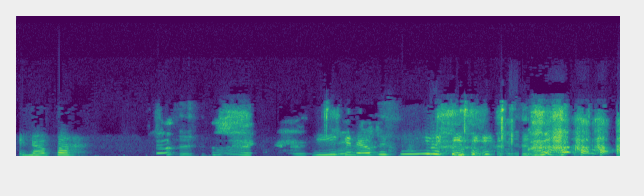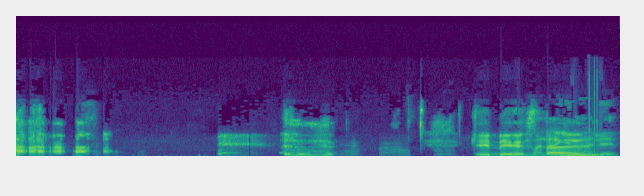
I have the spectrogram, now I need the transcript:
Kenapa? Ih, kenapa sih? Oke deh, Gimana gimana?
